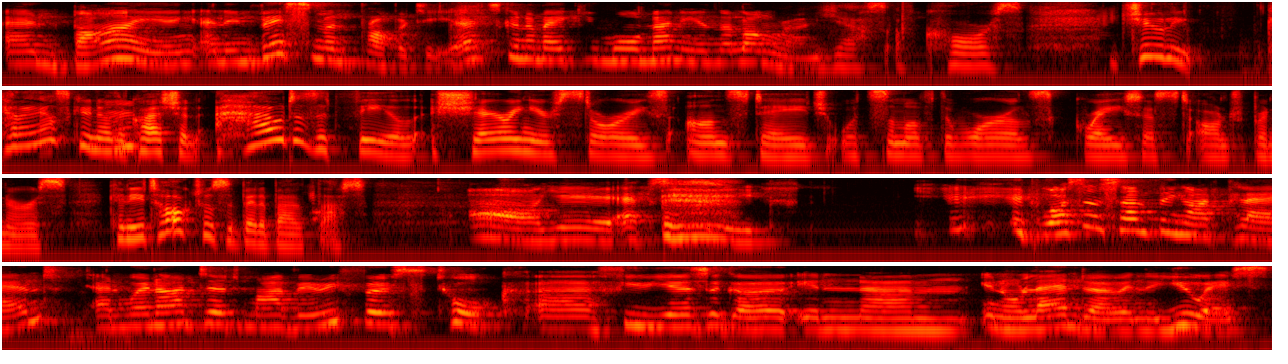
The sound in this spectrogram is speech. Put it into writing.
and buying an investment property. That's going to make you more money in the long run. Yes, of course. Julie, can I ask you another mm-hmm. question? How does it feel sharing your stories on stage with some of the world's greatest entrepreneurs? Can you talk to us a bit about that? Oh, yeah, absolutely. it wasn't something I'd planned. And when I did my very first talk uh, a few years ago in um, in Orlando in the US,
